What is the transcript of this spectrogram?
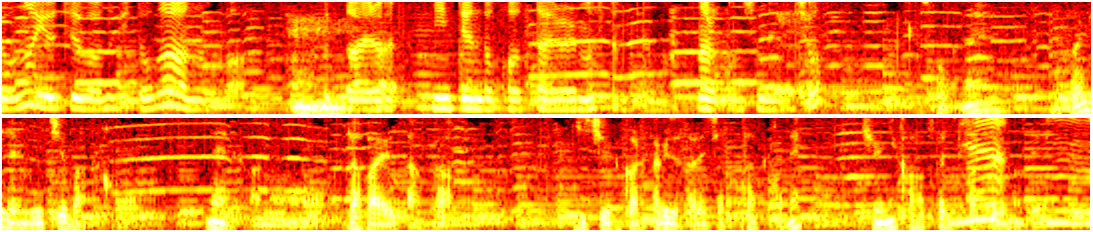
況の YouTuber の人がなんかうんうん。訴えられ、任天堂から訴えられましたみたいななるかもしれないでしょ？そうだね。そういう意味では YouTuber とかもねあのラファエルさんが YouTube から削除されちゃったとかね急に変わったりとかするので、うんうん、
